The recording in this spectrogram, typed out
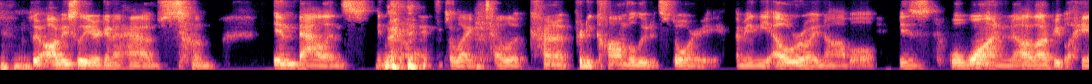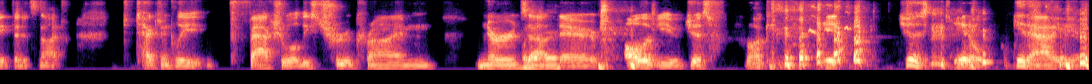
Mhm. So obviously you're gonna have some imbalance in trying to like tell a kind of pretty convoluted story. I mean, the Ellroy novel is well, one, a lot of people hate that it's not technically factual. These true crime nerds Whatever. out there, all of you, just fucking just get o- get out of here.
